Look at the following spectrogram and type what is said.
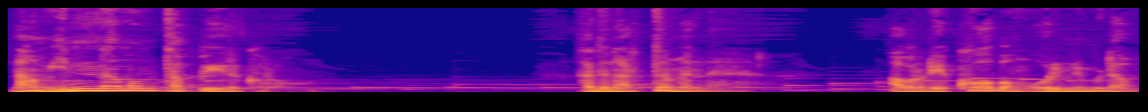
நாம் இன்னமும் தப்பி இருக்கிறோம் அதன் அர்த்தம் என்ன? அவருடைய கோபம் ஒரு நிமிடம்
